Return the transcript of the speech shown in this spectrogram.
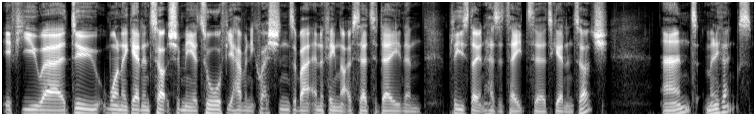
If you uh, do want to get in touch with me at all, if you have any questions about anything that I've said today, then please don't hesitate to, to get in touch. And many thanks.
